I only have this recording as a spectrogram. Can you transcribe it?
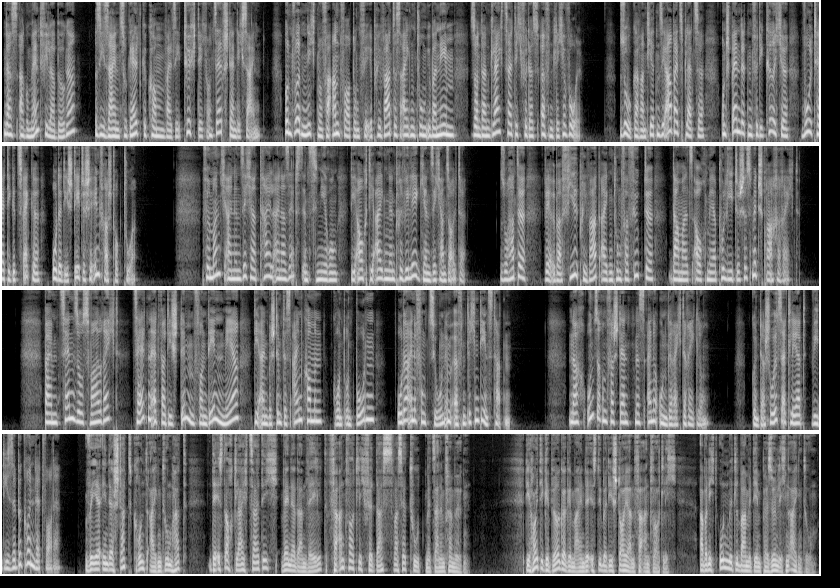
Das Argument vieler Bürger, sie seien zu Geld gekommen, weil sie tüchtig und selbstständig seien und würden nicht nur Verantwortung für ihr privates Eigentum übernehmen, sondern gleichzeitig für das öffentliche Wohl. So garantierten sie Arbeitsplätze und spendeten für die Kirche, wohltätige Zwecke oder die städtische Infrastruktur. Für manch einen sicher Teil einer Selbstinszenierung, die auch die eigenen Privilegien sichern sollte. So hatte, wer über viel Privateigentum verfügte, damals auch mehr politisches Mitspracherecht. Beim Zensuswahlrecht zählten etwa die Stimmen von denen mehr, die ein bestimmtes Einkommen, Grund und Boden oder eine Funktion im öffentlichen Dienst hatten. Nach unserem Verständnis eine ungerechte Regelung. Günter Schulz erklärt, wie diese begründet wurde. Wer in der Stadt Grundeigentum hat, der ist auch gleichzeitig, wenn er dann wählt, verantwortlich für das, was er tut mit seinem Vermögen. Die heutige Bürgergemeinde ist über die Steuern verantwortlich, aber nicht unmittelbar mit dem persönlichen Eigentum.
